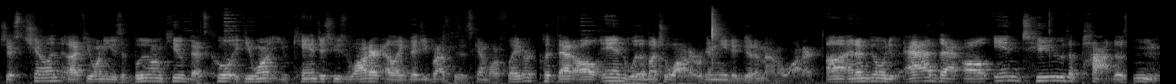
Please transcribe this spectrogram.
just chilling. Uh, if you want to use a bouillon cube, that's cool. If you want, you can just use water. I like veggie broth because it's got more flavor. Put that all in with a bunch of water. We're gonna need a good amount of water. Uh, and I'm going to add that all into the pot. Those, mmm,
